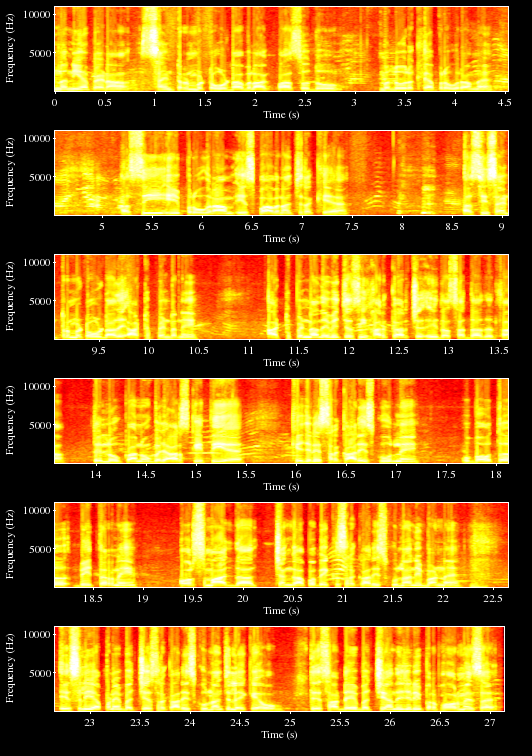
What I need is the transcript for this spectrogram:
ਨਨੀਆਂ ਪੈੜਾਂ ਸੈਂਟਰ ਮਟੋੜਾ ਬਲਾਕ ਪਾਸੋਂ 2 ਵੱਲੋਂ ਰੱਖਿਆ ਪ੍ਰੋਗਰਾਮ ਹੈ। ਅਸੀਂ ਇਹ ਪ੍ਰੋਗਰਾਮ ਇਸ ਭਾਵਨਾ 'ਚ ਰੱਖਿਆ ਅਸੀਂ ਸੈਂਟਰ ਮਟੋੜਾ ਦੇ 8 ਪਿੰਡ ਨੇ। 8 ਪਿੰਡਾਂ ਦੇ ਵਿੱਚ ਅਸੀਂ ਹਰ ਘਰ 'ਚ ਇਹਦਾ ਸੱਦਾ ਦਿੱਤਾ। ਤੇ ਲੋਕਾਂ ਨੂੰ ਗੁਜ਼ਾਰਿਸ਼ ਕੀਤੀ ਹੈ ਕਿ ਜਿਹੜੇ ਸਰਕਾਰੀ ਸਕੂਲ ਨੇ, ਉਹ ਬਹੁਤ ਬਿਹਤਰ ਨੇ ਔਰ ਸਮਾਜ ਦਾ ਚੰਗਾ ਭਵਿੱਖ ਸਰਕਾਰੀ ਸਕੂਲਾਂ ਨੇ ਬਣਨਾ ਹੈ। ਇਸ ਲਈ ਆਪਣੇ ਬੱਚੇ ਸਰਕਾਰੀ ਸਕੂਲਾਂ 'ਚ ਲੈ ਕੇ ਆਓ ਤੇ ਸਾਡੇ ਬੱਚਿਆਂ ਦੀ ਜਿਹੜੀ ਪਰਫਾਰਮੈਂਸ ਹੈ,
